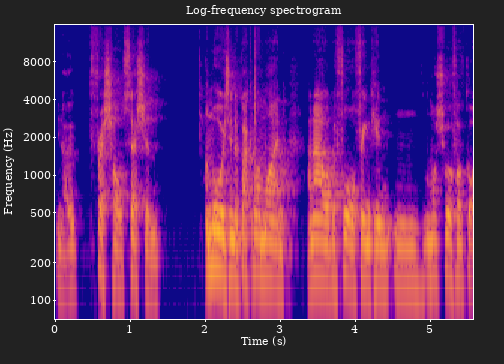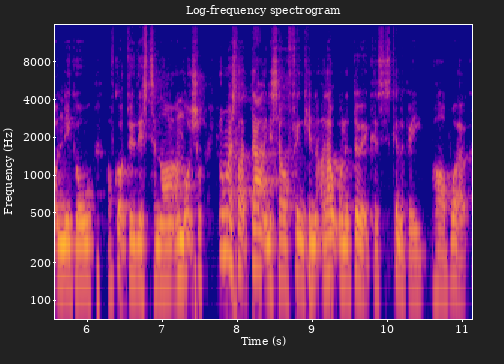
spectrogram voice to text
you know, threshold session. I'm always in the back of my mind an hour before thinking, "Mm, I'm not sure if I've got a niggle. I've got to do this tonight. I'm not sure. You're almost like doubting yourself, thinking, I don't want to do it because it's going to be hard work.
